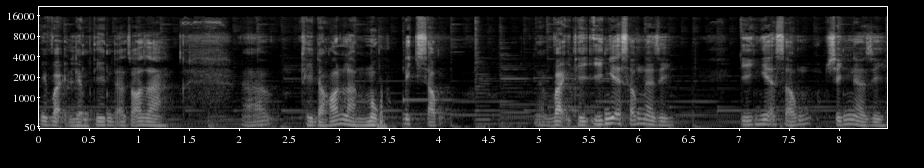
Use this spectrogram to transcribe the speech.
Như vậy niềm tin đã rõ ràng. Đó, thì đó là mục đích sống. Vậy thì ý nghĩa sống là gì? Ý nghĩa sống chính là gì?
